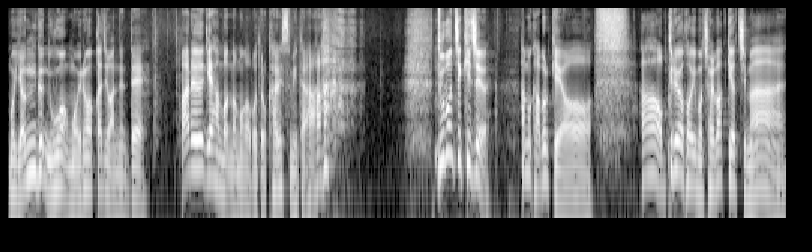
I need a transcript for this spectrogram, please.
뭐 연근 우엉 뭐 이런 것까지 왔는데 빠르게 한번 넘어가 보도록 하겠습니다. 두 번째 퀴즈 한번 가볼게요. 아, 엎드려 거의 뭐 절박기였지만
